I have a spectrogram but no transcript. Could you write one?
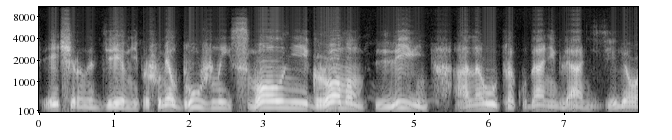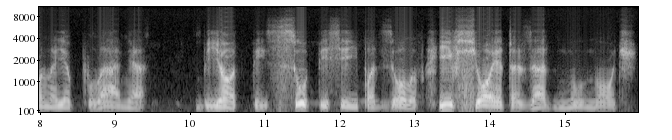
С вечера над деревней прошумел дружный, с молнией, громом ливень, а на утро, куда ни глянь, зеленое пламя бьет из суписей и подзолов, и все это за одну ночь.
